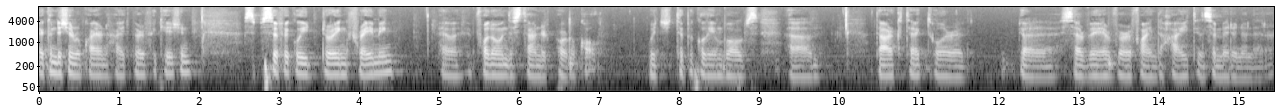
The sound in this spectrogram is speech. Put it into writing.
a condition requiring height verification, specifically during framing, uh, following the standard protocol, which typically involves um, the architect or a surveyor verifying the height and submitting a letter.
